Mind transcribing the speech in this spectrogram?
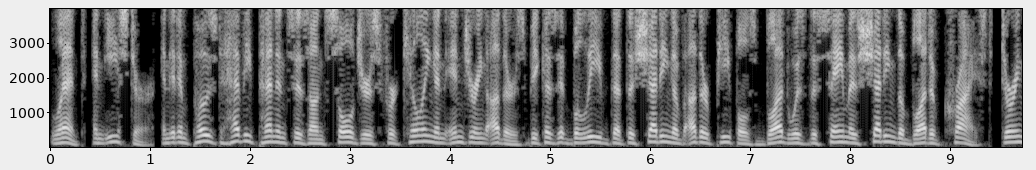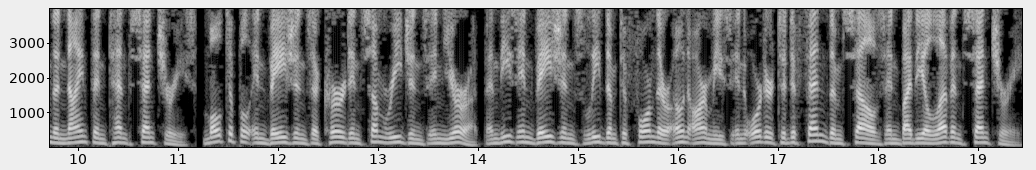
Lent, and Easter, and it imposed heavy penances on soldiers for killing and injuring others because it believed that the shedding of other people's blood was the same as shedding the blood of Christ. During the 9th and 10th centuries, multiple invasions occurred in some regions in Europe, and these invasions lead them to form their own armies in order to defend themselves, and by the 11th century,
